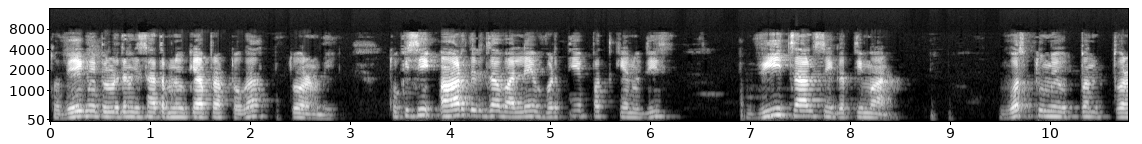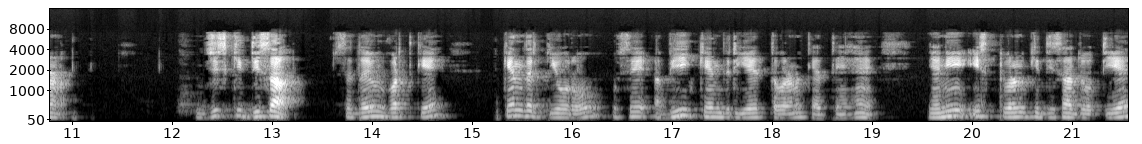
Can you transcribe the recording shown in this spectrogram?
तो वेग में परिवर्तन के साथ अपने को क्या प्राप्त होगा? त्वरण भी। तो किसी आर त्रिज्या वाले वर्तीय पथ के अनुदिश वी चाल से गतिमान वस्तु में उत्पन्न त्वरण, जिसकी दिशा सदैव वर्त के केंद्र की ओर हो, उसे अभिकेंद्रीय त्वरण कहते हैं। यानी इस त्वरण की दिशा जो होती है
